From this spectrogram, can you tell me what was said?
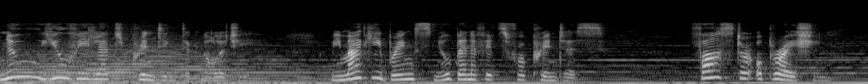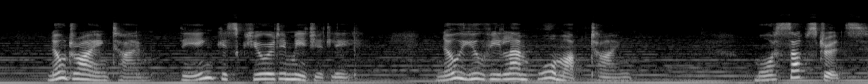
New UV LED printing technology. Mimaki brings new benefits for printers. Faster operation. No drying time. The ink is cured immediately. No UV lamp warm-up time. More substrates.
